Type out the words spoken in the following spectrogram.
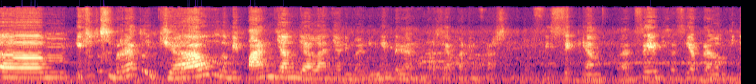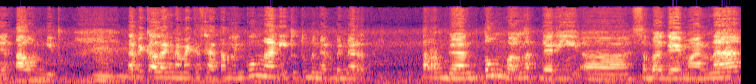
em, itu tuh sebenarnya tuh jauh lebih panjang jalannya dibandingin dengan mempersiapkan infrastruktur fisik yang let's say bisa siap dalam tiga tahun gitu. Hmm, tapi kalau yang namanya kesehatan lingkungan itu tuh benar-benar tergantung banget dari eh, sebagaimana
